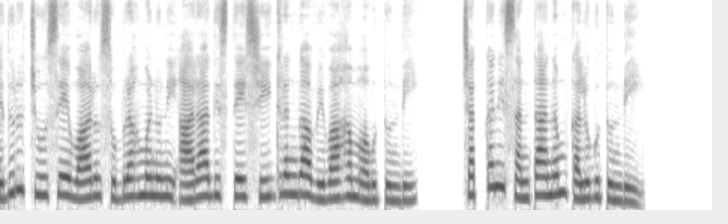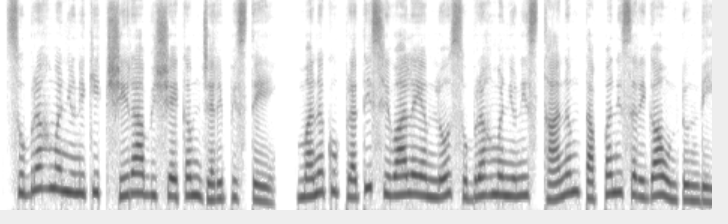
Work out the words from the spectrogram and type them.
ఎదురు చూసేవారు సుబ్రహ్మణుని ఆరాధిస్తే శీఘ్రంగా వివాహం అవుతుంది. చక్కని సంతానం కలుగుతుంది. సుబ్రహ్మణ్యునికి క్షీరాభిషేకం జరిపిస్తే మనకు ప్రతి శివాలయంలో సుబ్రహ్మణ్యుని స్థానం తప్పనిసరిగా ఉంటుంది.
